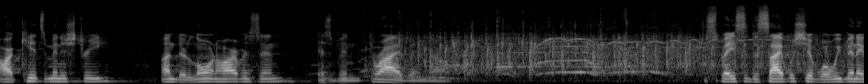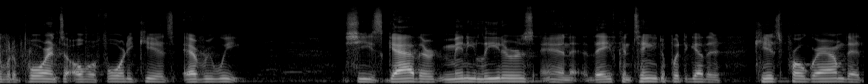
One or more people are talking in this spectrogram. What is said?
Our kids' ministry under Lauren Harbison has been thriving. Uh, space of discipleship where we've been able to pour into over 40 kids every week. She's gathered many leaders, and they've continued to put together kids program that,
